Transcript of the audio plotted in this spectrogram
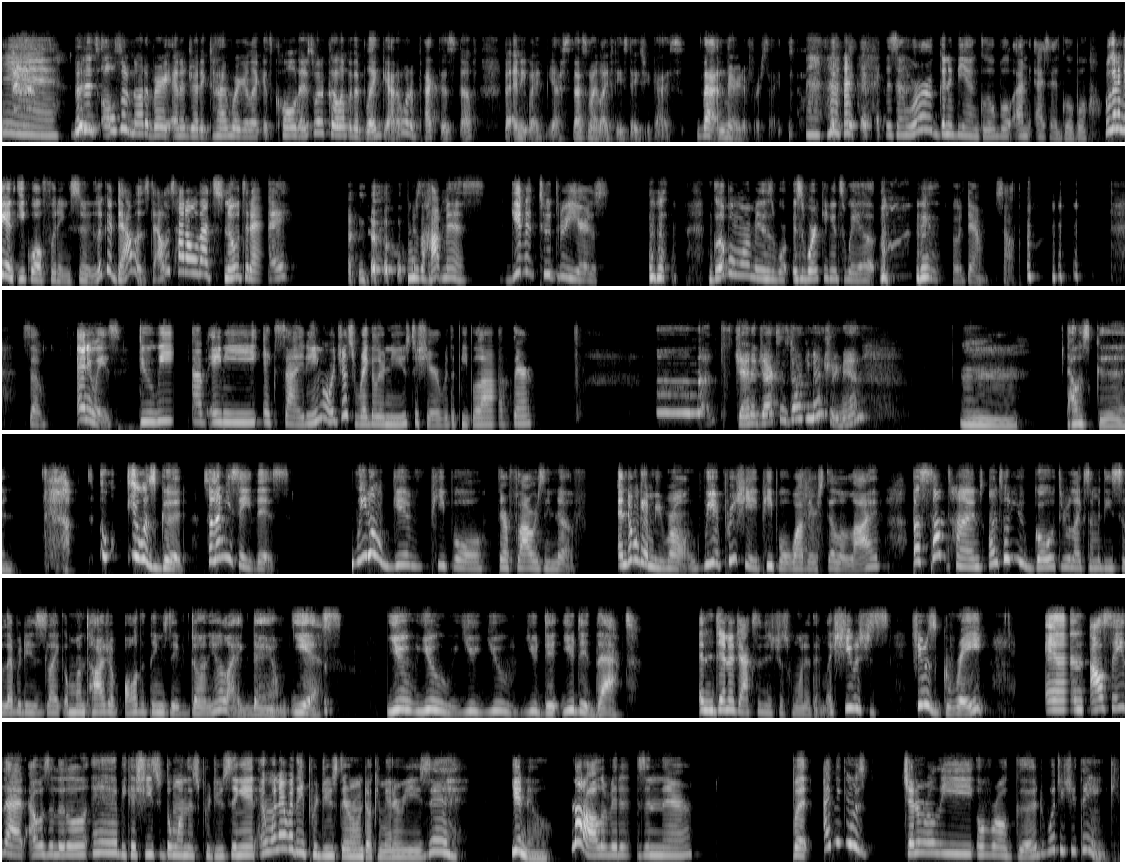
Yeah. But it's also not a very energetic time where you're like, it's cold. I just want to curl up with a blanket. I don't want to pack this stuff. But anyway, yes, that's my life these days, you guys. That and married at first sight. Listen, we're gonna be on global. I, mean, I said global. We're gonna be on equal footing soon. Look at Dallas. Dallas had all that snow today. I know. It was a hot mess. Give it two, three years. global warming is is working its way up or down south. so, anyways, do we have any exciting or just regular news to share with the people out there? Um, Janet Jackson's documentary, man. Hmm, that was good. Oh, it was good. So let me say this: we don't give people their flowers enough and don't get me wrong, we appreciate people while they're still alive, but sometimes until you go through like some of these celebrities, like a montage of all the things they've done, you're like, damn, yes, you, you, you, you, you did, you did that. And Janet Jackson is just one of them. Like she was just, she was great. And I'll say that I was a little eh because she's the one that's producing it. And whenever they produce their own documentaries, eh, you know, not all of it is in there but I think it was generally overall good. What did you think?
